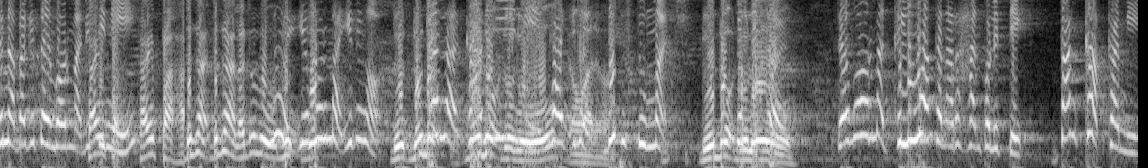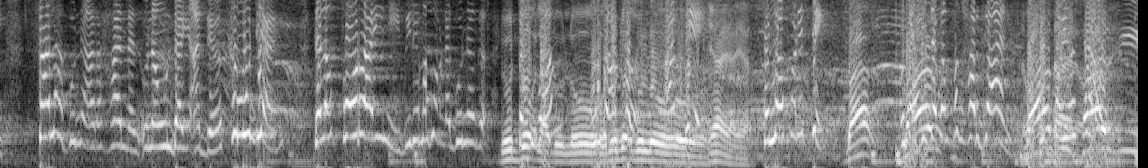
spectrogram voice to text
Saya nak bagi tahu yang berhormat di saya, sini. pa- saya faham. Dengar, dengarlah dulu. Du- yang berhormat, you tengok. Du- duduk- duduk ni, dulu. kami- Jawab, jawab. This is too much. Duduk Terus dulu. betul. Dan berhormat, keluarkan arahan politik. Tangkap kami. Salah guna arahan dan undang-undang yang ada. Kemudian, dalam fora ini, bila masuk nak guna Duduklah dulu, untuk duduk apa? dulu. Ambil Ya, ya, ya. peluang politik. Ba- Untuk ba- gunakan penghargaan. Bagus, yourself. sekali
